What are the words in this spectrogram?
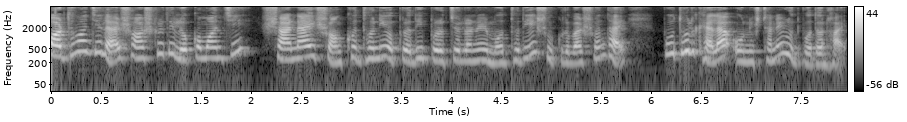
বর্ধমান জেলার সংস্কৃতি লোকমঞ্চে সানাই শঙ্খধ্বনি ও প্রদীপ প্রচলনের মধ্য দিয়ে শুক্রবার সন্ধ্যায় পুতুল খেলা অনুষ্ঠানের উদ্বোধন হয়।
